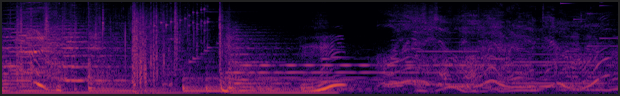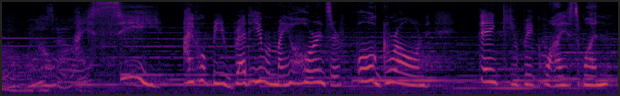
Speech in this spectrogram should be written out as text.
I are full grown. Thank you, big wise one.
